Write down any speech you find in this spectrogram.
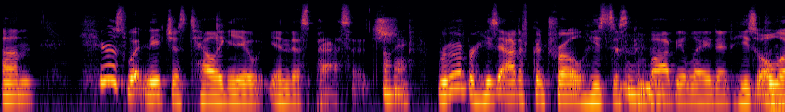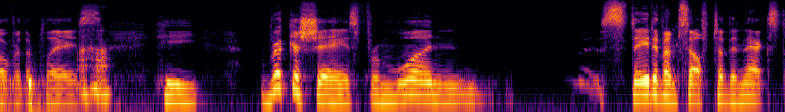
Um, here's what Nietzsche's telling you in this passage. Okay. Remember, he's out of control, he's discombobulated, he's all over the place. He ricochets from one state of himself to the next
